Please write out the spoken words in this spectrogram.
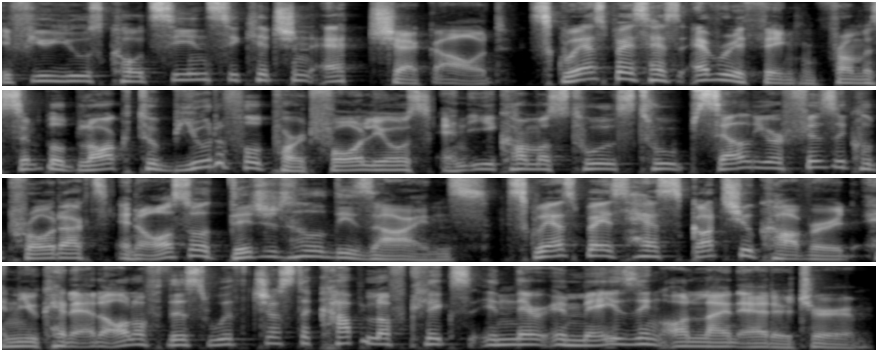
if you use code cnckitchen at checkout. Squarespace has everything from a simple blog to beautiful portfolios and e-commerce tools to sell your physical products and also digital designs. Squarespace has got you covered and you you can add all of this with just a couple of clicks in their amazing online editor.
